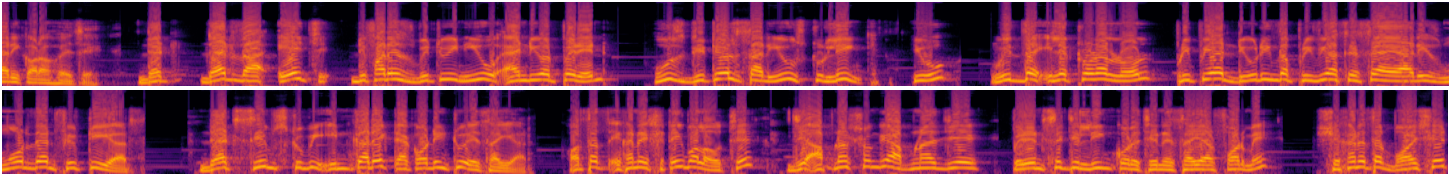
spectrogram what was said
জারি করা হয়েছে। That that the age difference between you and your parent whose details are use to link you with the electoral roll prepare during the previous SIR is more than fifty years that seems to be incorrect according to SIR অর্থাৎ এখানে সেটাই বলা হচ্ছে যে আপনার সঙ্গে আপনার যে পেরেন্টসের যে লিঙ্ক করেছেন এসআইআর ফর্মে সেখানে তার বয়সের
